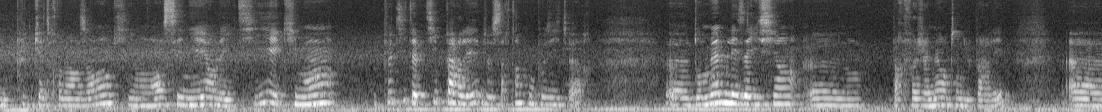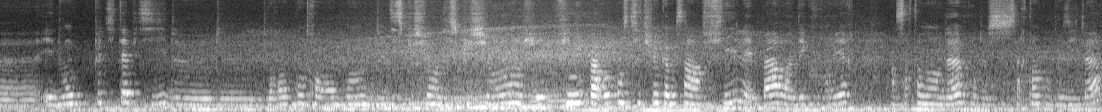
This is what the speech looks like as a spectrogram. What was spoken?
de plus de 80 ans qui ont enseigné en Haïti et qui m'ont petit à petit parlé de certains compositeurs, dont même les Haïtiens n'ont parfois jamais entendu parler. Euh, et donc petit à petit, de, rencontre en rencontre, de discussion en discussion, j'ai fini par reconstituer comme ça un fil et par découvrir un certain nombre d'œuvres de certains compositeurs.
